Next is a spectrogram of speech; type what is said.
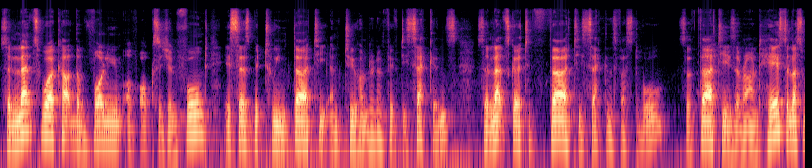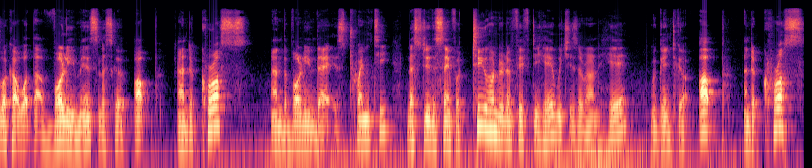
So let's work out the volume of oxygen formed. It says between 30 and 250 seconds. So let's go to 30 seconds first of all. So 30 is around here. So let's work out what that volume is. Let's go up and across and the volume there is 20. Let's do the same for 250 here, which is around here. We're going to go up and across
